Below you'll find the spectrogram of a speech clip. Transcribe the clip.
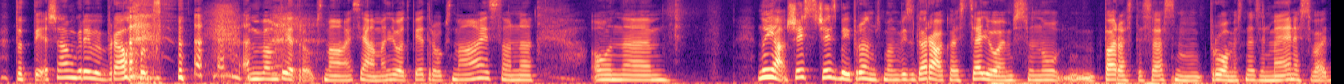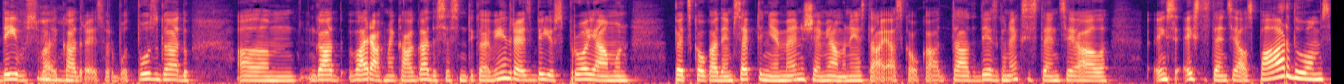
tad tiešām gribi braukt. man pietrūks mājas, jā, man ļoti pietrūks mājas. Un, un, Nu jā, šis, šis bija, protams, man visgarākais ceļojums. Nu, parasti es esmu prom, es nezinu, mēnesi vai divus, vai mm kādreiz varbūt pusgadu. Um, gadu, vairāk nekā gadu es esmu tikai vienreiz bijusi projām. Un, pēc kaut kādiem septiņiem mēnešiem, jā, man iestājās kaut kāda diezgan eksistenciāla. Eksistenciāls pārdomas,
